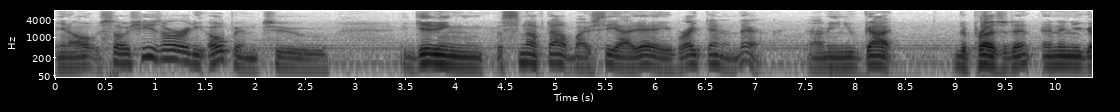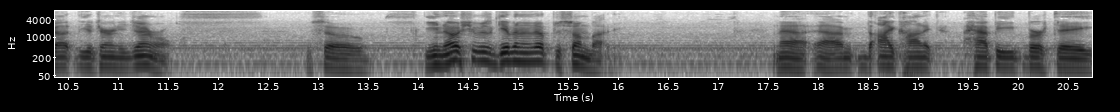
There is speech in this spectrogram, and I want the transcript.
You know, so she's already open to getting snuffed out by CIA right then and there. I mean, you've got the president and then you got the attorney general. So, you know, she was giving it up to somebody. Now, um, the iconic happy birthday,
